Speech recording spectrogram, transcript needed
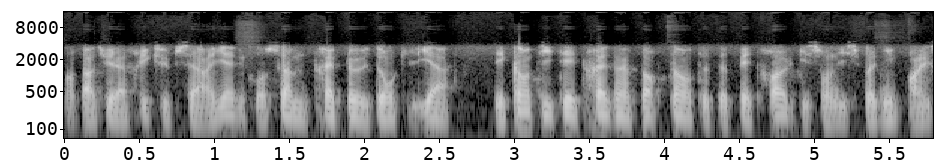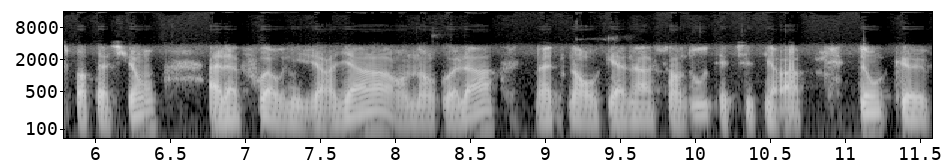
En particulier l'Afrique subsaharienne consomme très peu. Donc il y a des quantités très importantes de pétrole qui sont disponibles pour l'exportation, à la fois au Nigeria, en Angola, maintenant au Ghana sans doute, etc. Donc, euh,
